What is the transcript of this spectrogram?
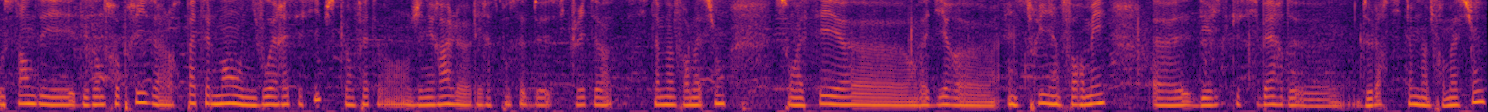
au sein des, entreprises, alors pas tellement au niveau RSSI, puisqu'en fait, en général, les responsables de sécurité système d'information sont assez, euh, on va dire, euh, instruits, informés euh, des risques cyber de leur système d'information.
